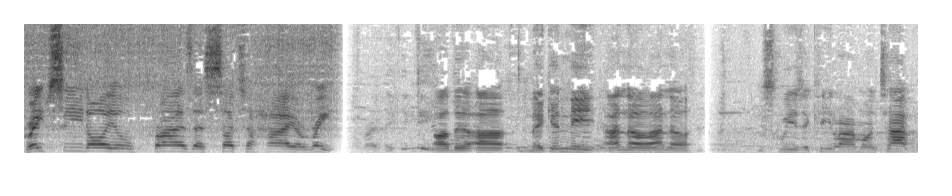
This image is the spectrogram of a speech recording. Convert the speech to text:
Grapeseed oil fries at such a higher rate. Oh, the uh, make it neat. I know, I know. You squeeze your key lime on top.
